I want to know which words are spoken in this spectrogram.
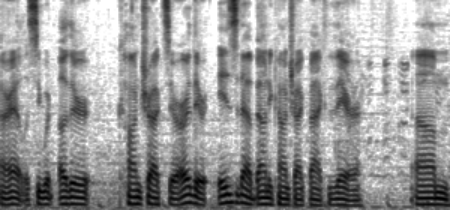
All right, let's see what other contracts there are. There is that bounty contract back there. Um,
